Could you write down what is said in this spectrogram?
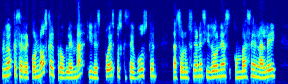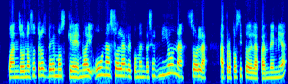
primero, que se reconozca el problema y después, pues, que se busquen las soluciones idóneas con base en la ley. Cuando nosotros vemos que no hay una sola recomendación, ni una sola a propósito de la pandemia,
